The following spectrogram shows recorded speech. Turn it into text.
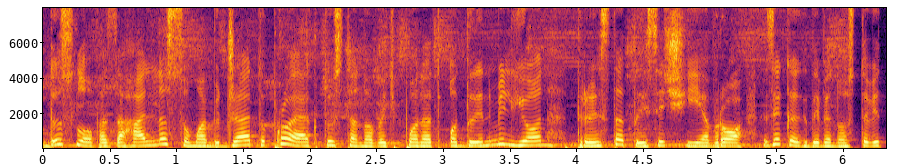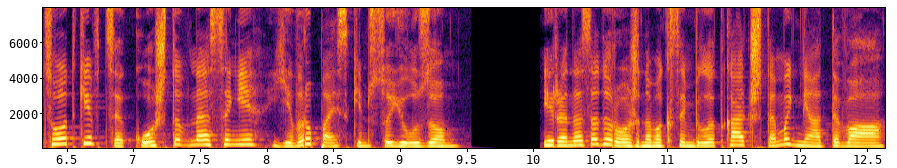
До слова, загальна сума бюджету проекту становить понад 1 мільйон 300 тисяч євро, з яких 90% – це кошти внесені Європейським Союзом. Ірина Задорожна, Максим Білоткач, Теми дня ТВА.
